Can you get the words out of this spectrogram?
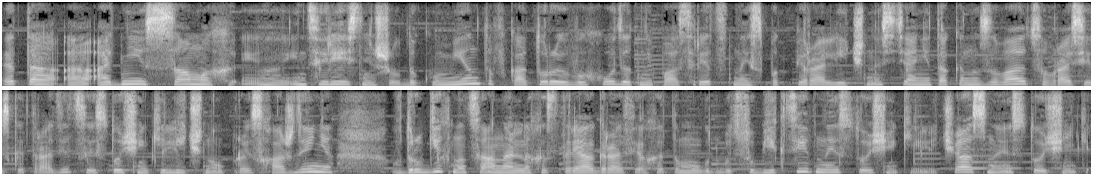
это а, одни из самых э, интереснейших документов, которые выходят непосредственно из-под пера личности. Они так и называются в российской традиции источники личного происхождения. В других национальных историографиях это могут быть субъективные источники или частные источники.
